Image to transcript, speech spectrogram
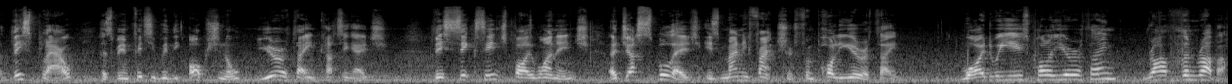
This plough has been fitted with the optional urethane cutting edge. This 6 inch by 1 inch adjustable edge is manufactured from polyurethane. Why do we use polyurethane rather than rubber?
